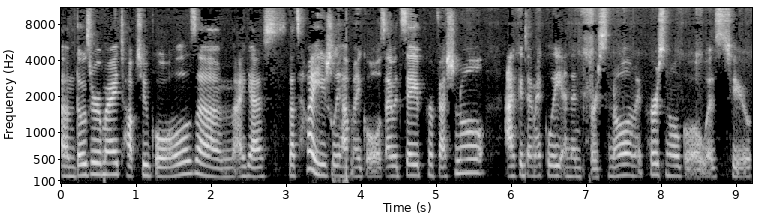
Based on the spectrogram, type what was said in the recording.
um, those were my top two goals. Um, I guess that's how I usually have my goals. I would say professional, academically, and then personal. And my personal goal was to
